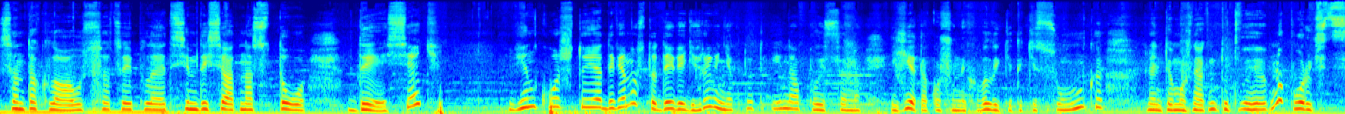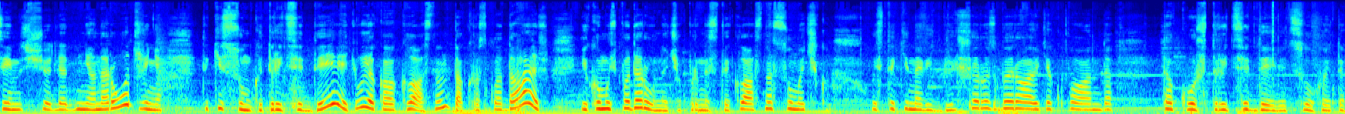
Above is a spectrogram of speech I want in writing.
Санта-Клауса цей плед. 70 на 110. Він коштує 99 гривень, як тут і написано. Є також у них великі такі сумки. Гляньте, можна як ну, тут е, ну, поруч з цим, що для дня народження, такі сумки 39. Ой, яка класна. Ну так розкладаєш і комусь подаруночок принести. Класна сумочка. Ось такі навіть більше розбирають, як панда. Також 39. Слухайте,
